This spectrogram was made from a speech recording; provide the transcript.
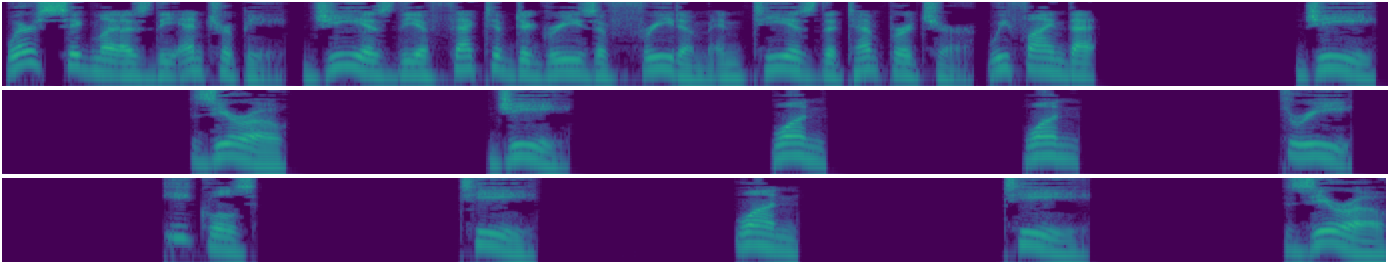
where sigma is the entropy g is the effective degrees of freedom and t is the temperature we find that g 0 g 1 1 3 equals t 1 t 0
